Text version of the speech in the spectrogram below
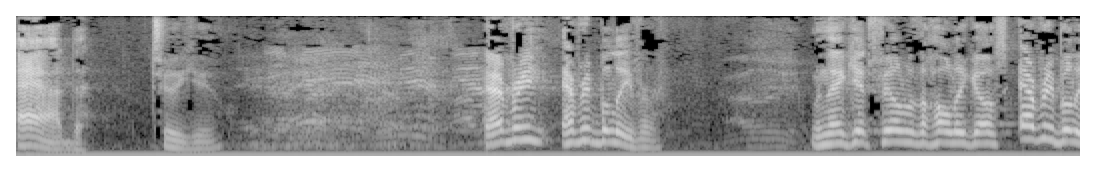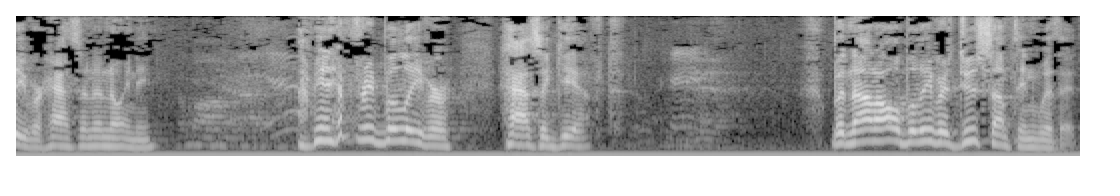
add to you. Every, every believer, when they get filled with the Holy Ghost, every believer has an anointing. I mean, every believer has a gift. But not all believers do something with it.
